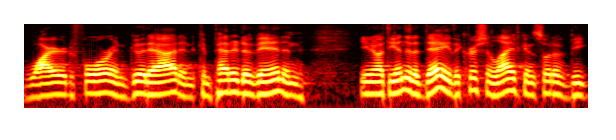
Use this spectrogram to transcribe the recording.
wired for and good at and competitive in, and you know, at the end of the day, the Christian life can sort of be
